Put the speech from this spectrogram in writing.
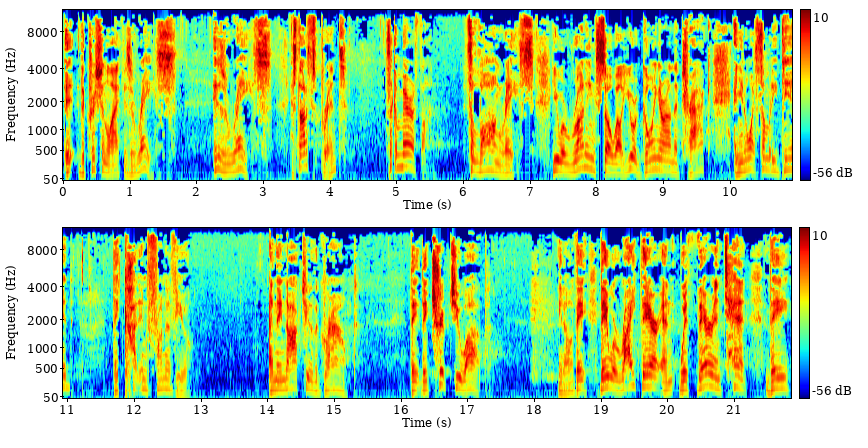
It, the Christian life is a race. It is a race. It's not a sprint. It's like a marathon. It's a long race. You were running so well. You were going around the track, and you know what somebody did? They cut in front of you. And they knocked you to the ground. They, they tripped you up. You know, they, they were right there, and with their intent, they,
